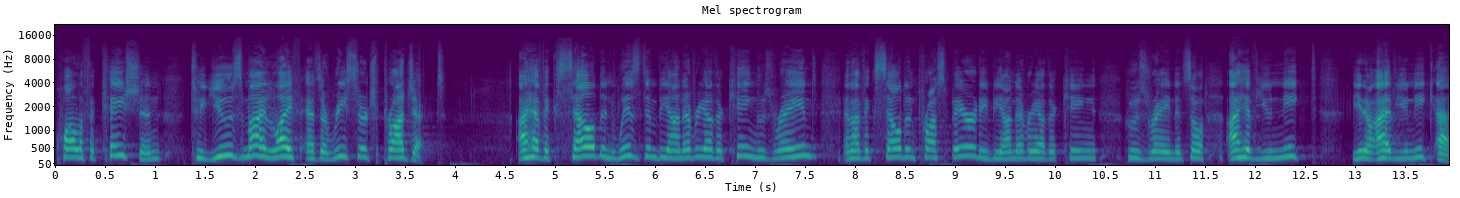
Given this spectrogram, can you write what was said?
qualification to use my life as a research project. I have excelled in wisdom beyond every other king who's reigned, and I've excelled in prosperity beyond every other king who's reigned. And so I have unique you know, I have unique uh,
